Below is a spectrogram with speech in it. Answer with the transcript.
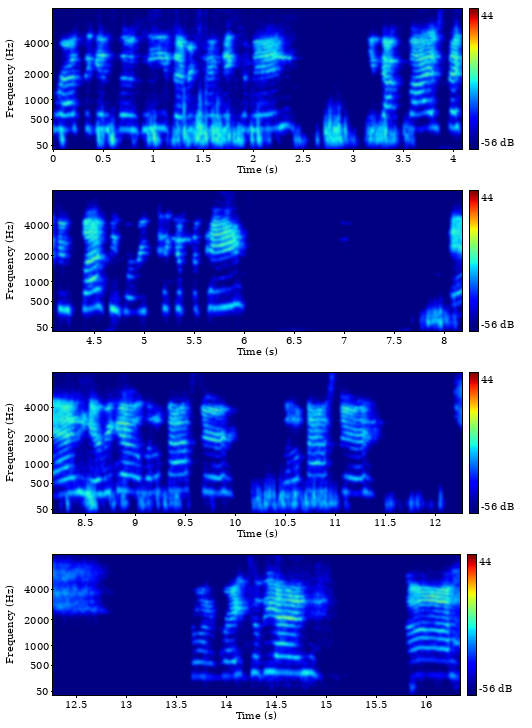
press against those knees every time they come in. You've got five seconds left before we pick up the pace. And here we go, a little faster, a little faster. Come on, right till the end. Ah.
